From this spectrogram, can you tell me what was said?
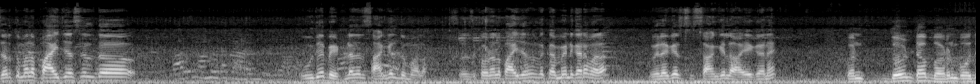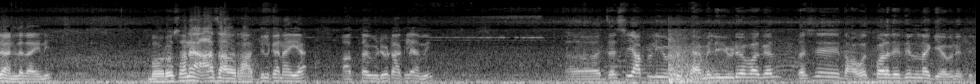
जर तुम्हाला पाहिजे असेल तर उद्या भेटलं तर सांगेल तुम्हाला. तर कोणाला पाहिजे असेल तर कमेंट करा मला. मी लगेच सांगेल आहे का नाही. पण दोन टप भरून पोदे आणले ताईने. भरोसा नाही आज राहतील का नाही या? आत्ता व्हिडिओ टाकले आम्ही. जशी आपली यूट्यूब फॅमिली व्हिडिओ बघेल तसे धावत पळत येतील ना घेऊन येतील.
